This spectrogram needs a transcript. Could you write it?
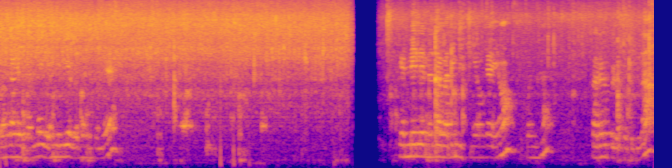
வெங்காயம் நல்லா எண்ணெயிலே வதங்கிக்கோங்க எண்ணெயில் நல்லா வதங்கிச்சுங்க வெங்காயம். கொஞ்சம் கருவேப்பிலை போட்டுக்கலாம்.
